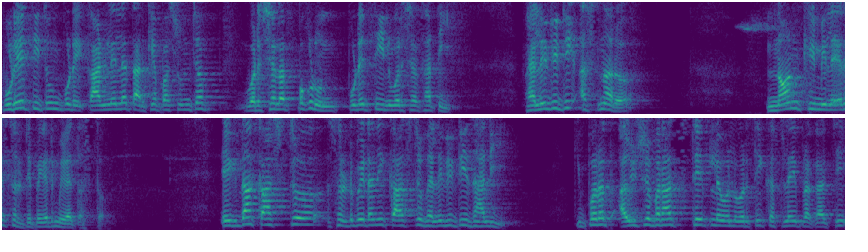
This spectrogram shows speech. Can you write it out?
पुढे तिथून पुढे काढलेल्या तारखेपासूनच्या वर्षाला पकडून पुढे तीन वर्षासाठी व्हॅलिडिटी असणारं नॉन क्रिमी लेअर सर्टिफिकेट मिळत असतं. एकदा कास्ट सर्टिफिकेट आणि कास्ट व्हॅलिडिटी झाली की परत आयुष्यभरात स्टेट लेवलवरती कसल्याही प्रकारची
